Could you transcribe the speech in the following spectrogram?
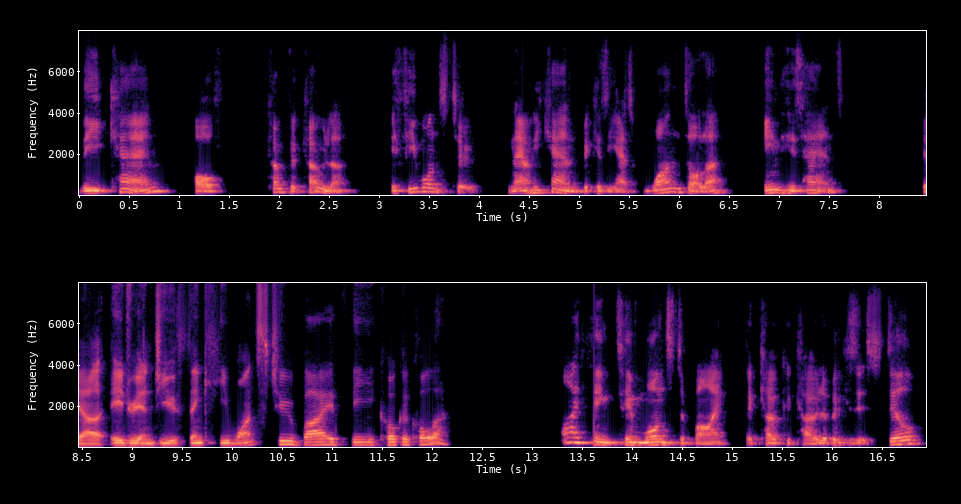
the can of Coca Cola if he wants to. Now he can because he has one dollar in his hand. Yeah, Adrian, do you think he wants to buy the Coca Cola? I think Tim wants to buy the Coca Cola because it's still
